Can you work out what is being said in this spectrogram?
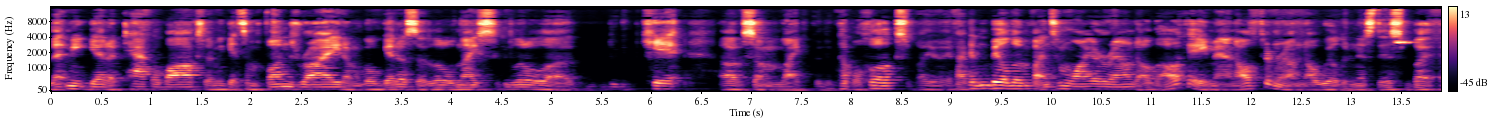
let me get a tackle box. Let me get some funds right. I'm gonna go get us a little nice little uh, kit of some like a couple hooks. If I can build them, find some wire around, I'll, I'll okay, man, I'll turn around and I'll wilderness this. But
